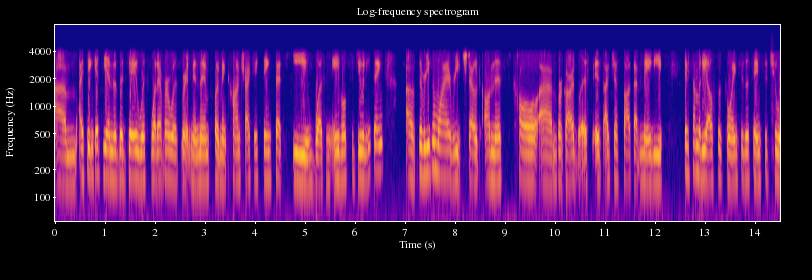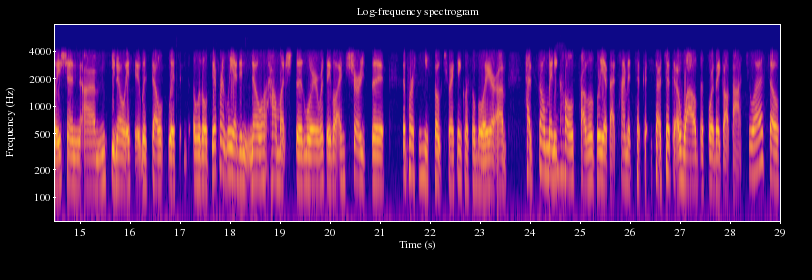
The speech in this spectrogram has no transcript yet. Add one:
Um, I think at the end of the day, with whatever was written in the employment contract, I think that he wasn't able to do anything. Uh, the reason why I reached out on this call, um, regardless, is I just thought that maybe if somebody else was going through the same situation, um, you know, if it was dealt with a little differently. I didn't know how much the lawyer was able. I'm sure the the person he spoke to, I think was a lawyer, um, had so many calls. Probably at that time, it took so it took a while before they got back to us. So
